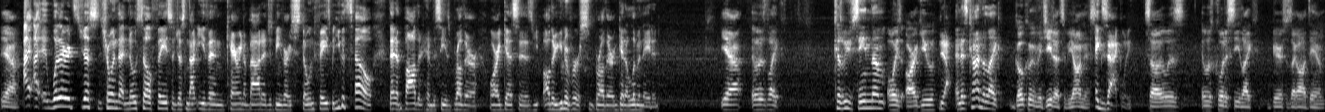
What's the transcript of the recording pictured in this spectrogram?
Yeah. I, I whether it's just showing that no cell face or just not even caring about it, just being very stone faced, but you could tell that it bothered him to see his brother, or I guess his other universe brother, get eliminated. Yeah, it was like. Because we've seen them always argue. Yeah, And it's kind of like Goku and Vegeta, to be honest. exactly. So it was it was cool to see like Beerus was like, oh damn,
